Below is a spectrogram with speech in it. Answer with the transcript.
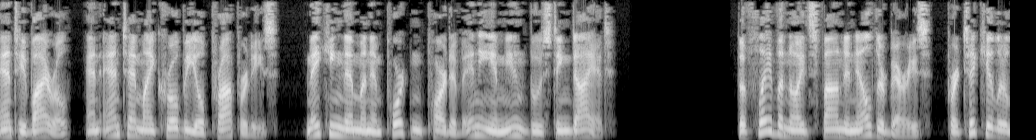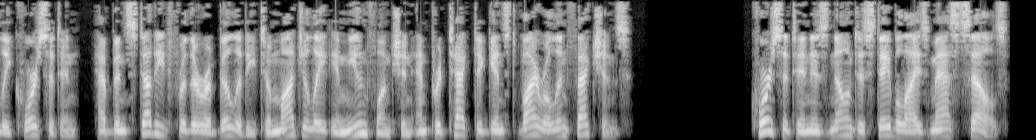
antiviral, and antimicrobial properties, making them an important part of any immune-boosting diet. The flavonoids found in elderberries, particularly quercetin, have been studied for their ability to modulate immune function and protect against viral infections. Quercetin is known to stabilize mast cells,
